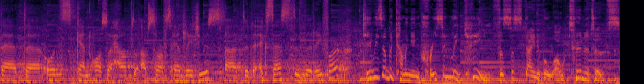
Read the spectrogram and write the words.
that uh, oats can also help to absorb and reduce uh, to the excess to the river. Kiwis are becoming increasingly keen for sustainable alternatives.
